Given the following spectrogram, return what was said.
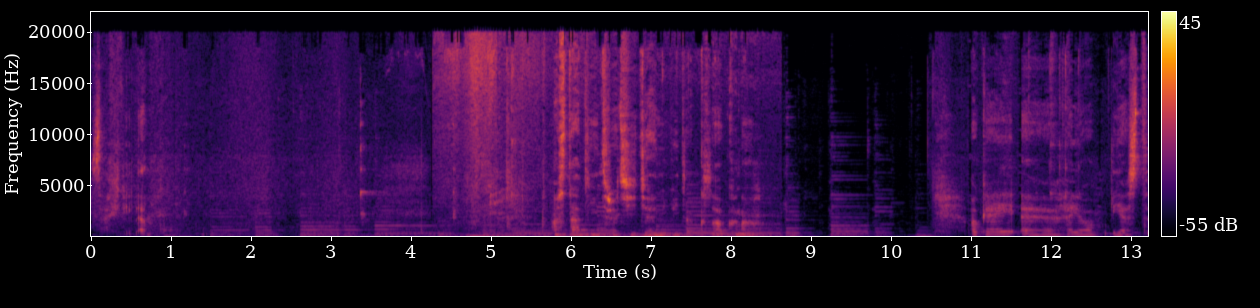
za chwilę. Ostatni, trzeci dzień, widok z okna. Okej, okay, hejo, jest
